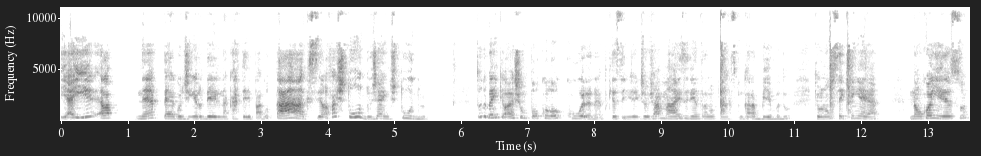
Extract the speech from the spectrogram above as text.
E aí ela, né, pega o dinheiro dele na carteira e paga o táxi. Ela faz tudo, gente, tudo. Tudo bem que eu acho um pouco loucura, né? Porque assim, gente, eu jamais iria entrar no táxi com um cara bêbado, que eu não sei quem é, não conheço,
